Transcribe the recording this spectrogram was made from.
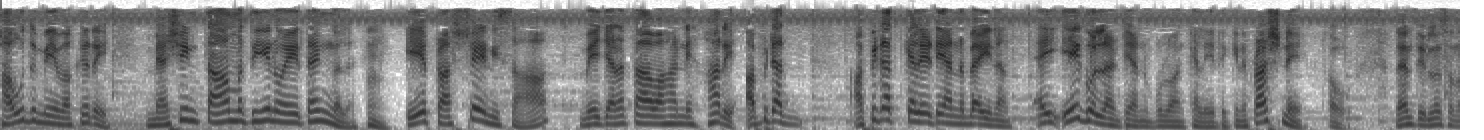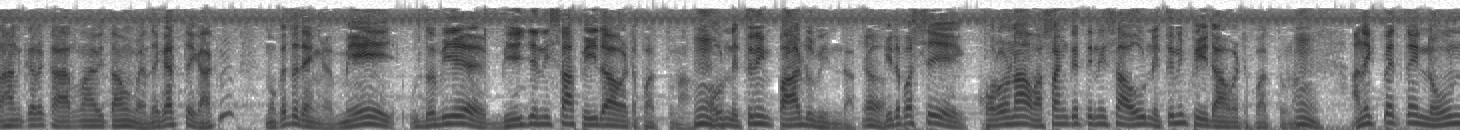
කවුද මේවා කරේ? මැෂින් තාම තියෙනවා ඒ තැන්වල. ඒ ප්‍රශ්නේ නිසා මේ ජනතාව අහන්නේ හරි අපිටත් අපිටත් කැලේට යන්න බැයි නම් ඇයි ඒගොල්ලන්ට යන්න පුළුවන් කැලේට කියන ප්‍රශ්නේ. ඔව්. දැන් තිල්න සඳහන් කර කාරණාව ඉතාම වැදගත් එකක්. මොකද දැන් මේ උදවිය බීජ නිසා පීඩාවටපත් වුණා. ඔවුන් එතනින් පාඩු වින්දා. ඊට පස්සේ කොරෝනා වසංගතය නිසා ඔවුන් එතනින් පීඩාවටපත් වුණා. අනෙක් පැත්තෙන් ඔවුන්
